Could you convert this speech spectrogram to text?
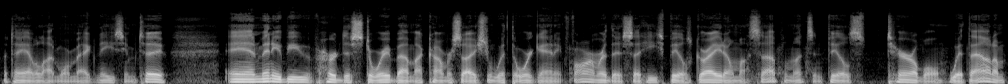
but they have a lot more magnesium too. And many of you have heard this story about my conversation with the organic farmer that said he feels great on my supplements and feels terrible without them.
